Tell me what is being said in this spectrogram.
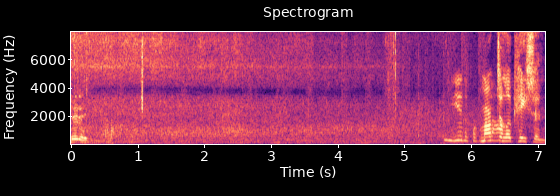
ले ले ये देखो Marked a यहाँ। location.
